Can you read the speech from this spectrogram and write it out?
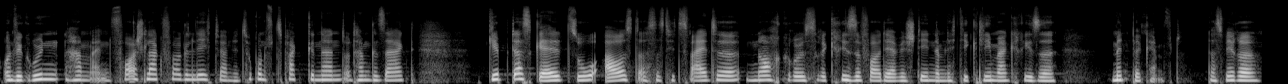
Und wir Grünen haben einen Vorschlag vorgelegt, wir haben den Zukunftspakt genannt und haben gesagt, gibt das Geld so aus, dass es die zweite, noch größere Krise, vor der wir stehen, nämlich die Klimakrise, mitbekämpft. Das wäre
